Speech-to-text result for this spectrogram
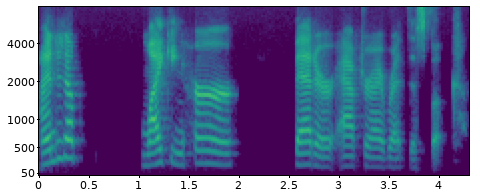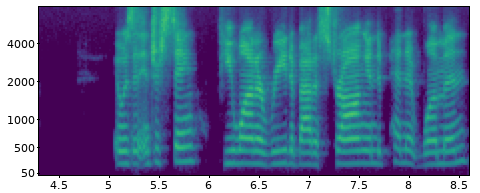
I ended up liking her better after I read this book. It was interesting. If you want to read about a strong, independent woman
